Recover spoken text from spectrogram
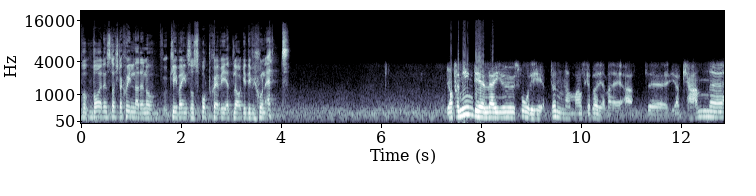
vad, vad är den största skillnaden att kliva in som sportchef i ett lag i division 1? Ja, för min del är ju svårigheten, om man ska börja med det, att eh, jag kan eh,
